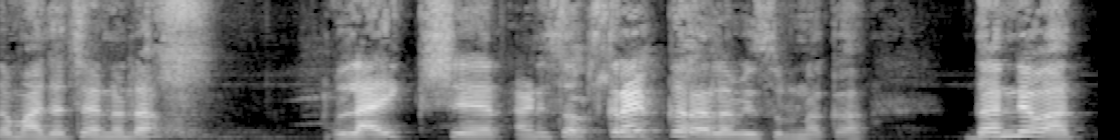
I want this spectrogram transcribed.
तर माझ्या चॅनलला लाईक शेअर आणि सबस्क्राईब करायला विसरू नका. धन्यवाद.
